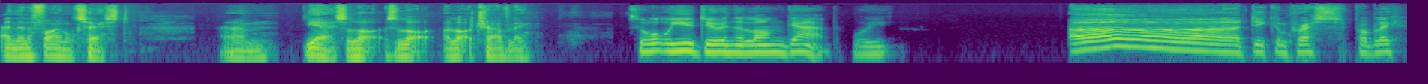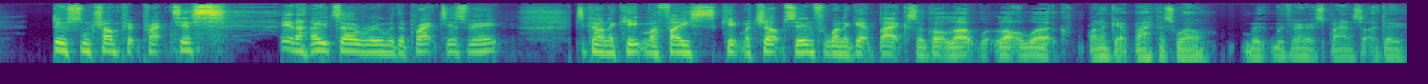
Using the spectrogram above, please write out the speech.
and then a final test. Um, yeah, it's a lot. It's a lot. A lot of traveling. So what will you do in the long gap? Will you... Uh, decompress probably. Do some trumpet practice in a hotel room with a practice route to kind of keep my face, keep my chops in for when I get back. So I've got a lot, lot of work when I get back as well with, with various bands that I do.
